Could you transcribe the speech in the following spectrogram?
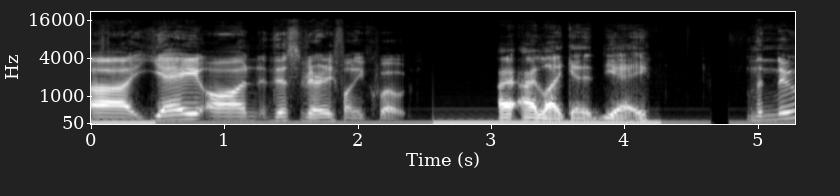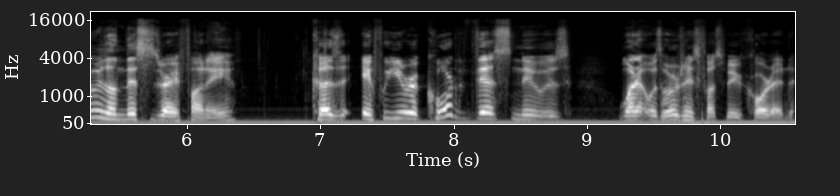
uh, yay on this very funny quote. I, I like it. Yay. The news on this is very funny, because if we recorded this news when it was originally supposed to be recorded,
